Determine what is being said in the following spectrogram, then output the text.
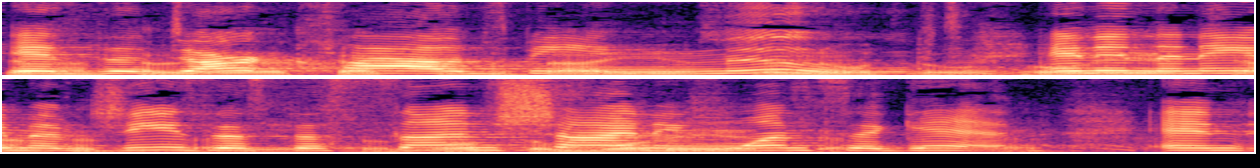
is the dark clouds being moved. And in the name of Jesus, the sun shining once again. And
